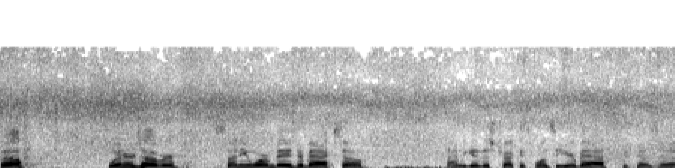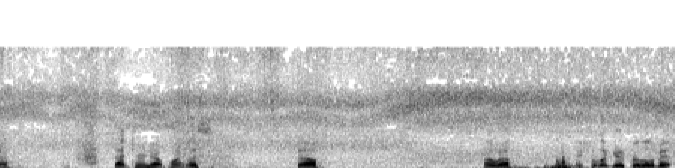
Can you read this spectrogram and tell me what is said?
Well, winter's over. Sunny, warm days are back, so time to give this truck its once a year bath because uh, that turned out pointless. So, oh well. At least it'll look good for a little bit.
